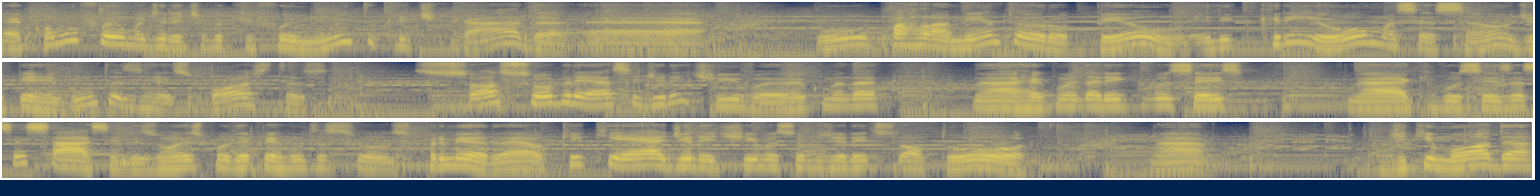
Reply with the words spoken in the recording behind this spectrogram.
É, como foi uma diretiva que foi muito criticada, é, o Parlamento Europeu ele criou uma sessão de perguntas e respostas só sobre essa diretiva. Eu né, recomendaria que vocês né, que vocês acessassem. Eles vão responder perguntas primeiro, é, o que, que é a diretiva sobre direitos do autor, né, de que modo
